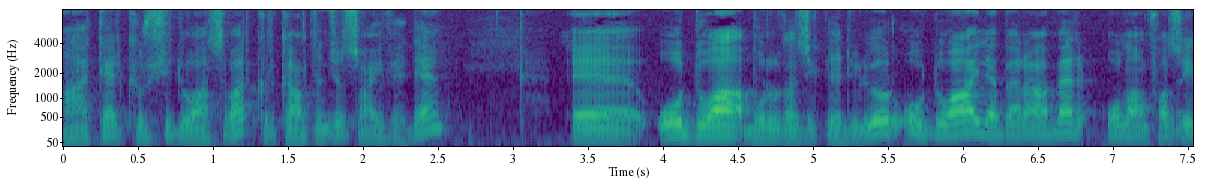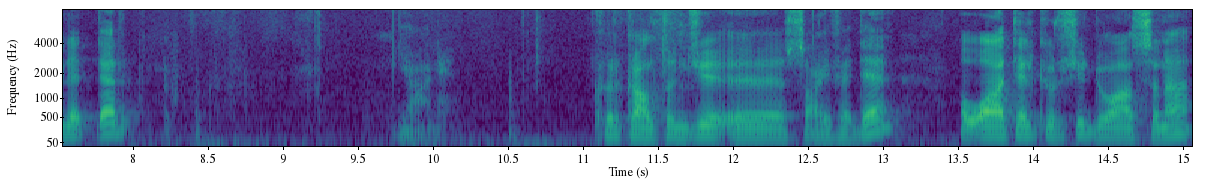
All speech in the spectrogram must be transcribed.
Atel Kürsi duası var 46. sayfede. Ee, o dua burada zikrediliyor. O dua ile beraber olan faziletler yani 46. e, sayfede o Atel Kürsi duasına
